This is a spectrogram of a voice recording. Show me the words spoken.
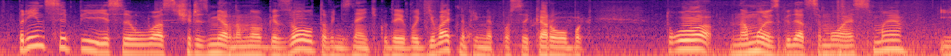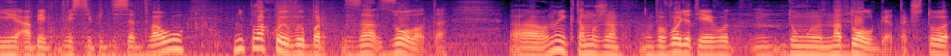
В принципе, если у вас чрезмерно много золота, вы не знаете, куда его девать, например, после коробок, то, на мой взгляд, Самуай СМ и объект 252У неплохой выбор за золото. Uh, ну и к тому же выводят я его, думаю, надолго. Так что,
